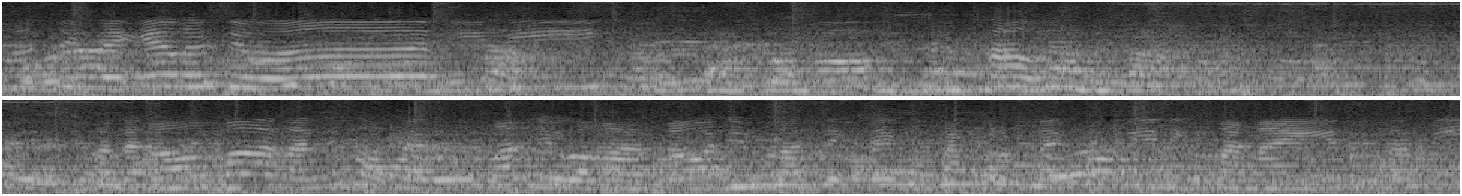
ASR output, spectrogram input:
plastik bagnya lucu banget ini. Padahal mah nanti sampai rumah juga nggak tahu di plastik kita paper bag ini dikemanain tapi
